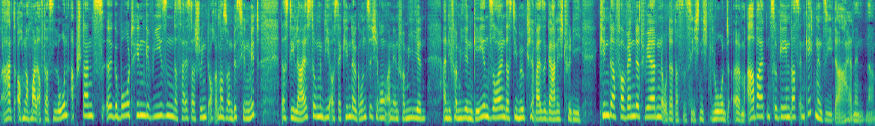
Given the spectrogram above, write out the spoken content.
hat auch nochmal auf das Lohnabstandsgebot hingewiesen. Das heißt, da schwingt auch immer so ein bisschen mit, dass die Leistungen, die aus der Kindergrundsicherung an den Familien, an die Familien gehen sollen, dass die möglicherweise gar nicht für die Kinder verwendet werden oder dass es sich nicht lohnt, ähm, arbeiten zu gehen. Was entgegnen Sie da, Herr Lindner?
